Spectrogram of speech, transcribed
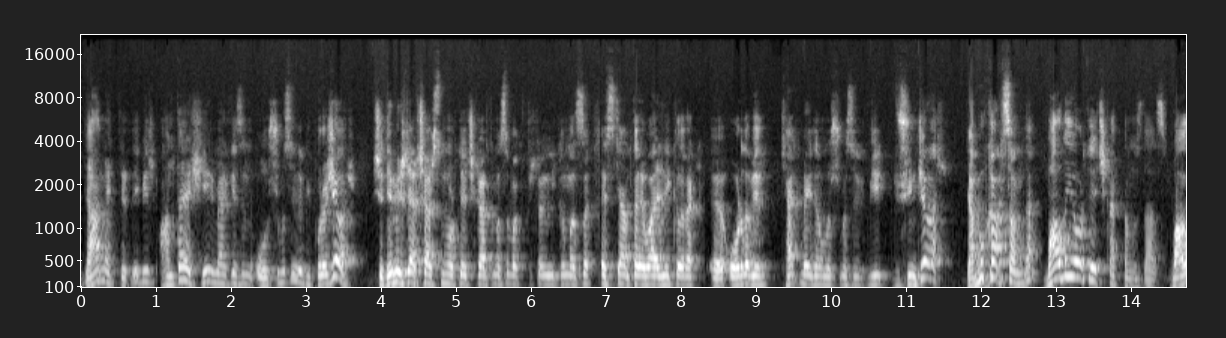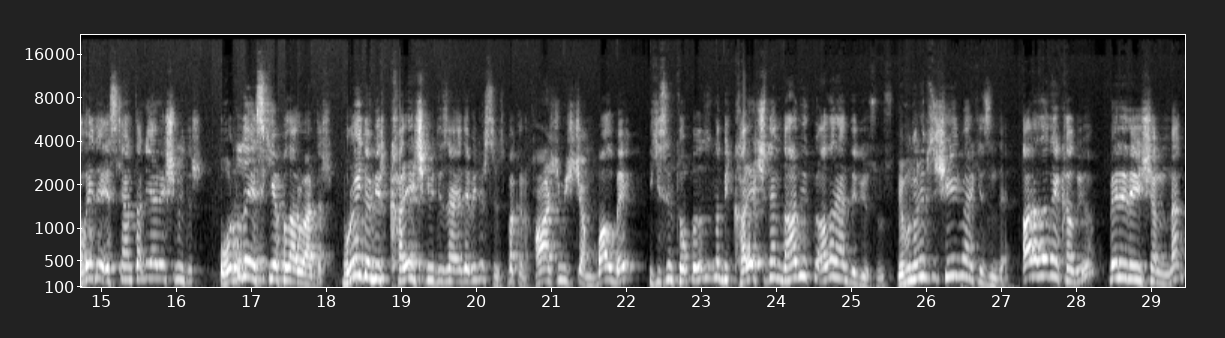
devam ettirdiği bir Antalya şehir merkezinin oluşturmasıyla bir proje var. İşte Demirciler Çarşısı'nın ortaya çıkartılması, vakıf işlerinin yıkılması, eski Antalya valiliği yıkılarak e, orada bir kent meydanı oluşturması bir düşünce var. Ya bu kapsamda Balbey'i ortaya çıkartmamız lazım. Balbey de eski Antalya yerleşimidir. Orada da eski yapılar vardır. Burayı da bir kaleç gibi dizayn edebilirsiniz. Bakın Haşim İşcan, Balbey ikisini topladığınızda bir kaleçiden daha büyük bir alan elde ediyorsunuz. Ve bunların hepsi şehir merkezinde. Arada ne kalıyor? Belediye işlerinden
